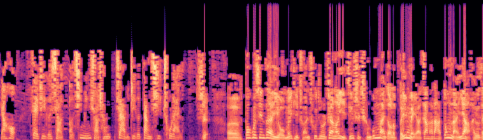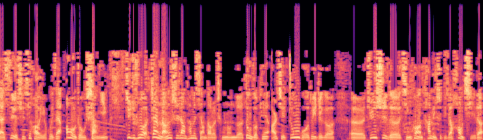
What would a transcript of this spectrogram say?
然后。在这个小呃清明小长假的这个档期出来了，是，呃，包括现在有媒体传出，就是《战狼》已经是成功卖到了北美啊、加拿大、东南亚，还有在四月十七号也会在澳洲上映。这就说，《战狼》是让他们想到了成龙的动作片，而且中国对这个呃军事的情况，他们是比较好奇的。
